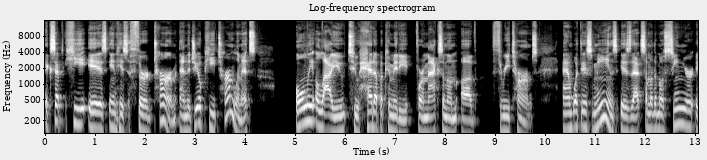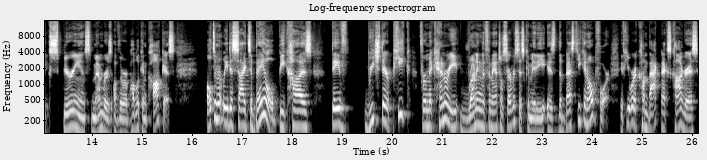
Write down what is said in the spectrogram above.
except he is in his third term, and the GOP term limits only allow you to head up a committee for a maximum of three terms. And what this means is that some of the most senior, experienced members of the Republican caucus ultimately decide to bail because they've reached their peak for McHenry running the Financial Services Committee is the best he can hope for. If he were to come back next Congress,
